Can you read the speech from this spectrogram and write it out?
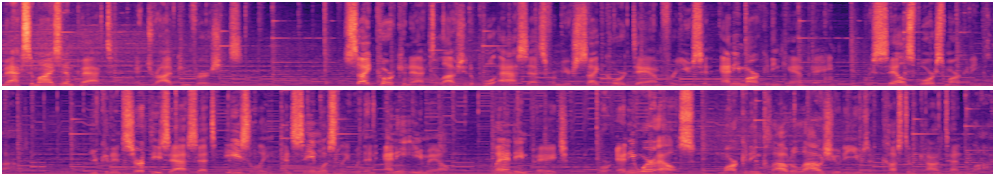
maximize impact, and drive conversions. Sitecore Connect allows you to pull assets from your Sitecore DAM for use in any marketing campaign with Salesforce Marketing Cloud. You can insert these assets easily and seamlessly within any email, landing page, or anywhere else Marketing Cloud allows you to use a custom content block.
